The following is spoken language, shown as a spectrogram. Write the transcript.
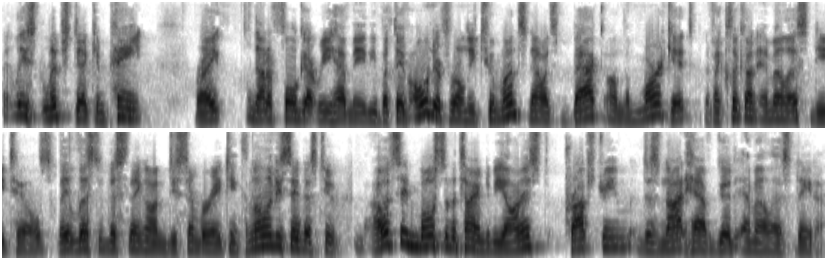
at least lipstick and paint, right? Not a full gut rehab, maybe, but they've owned it for only two months. Now it's back on the market. If I click on MLS details, they listed this thing on December 18th. And let me say this too. I would say most of the time, to be honest, PropStream does not have good MLS data.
